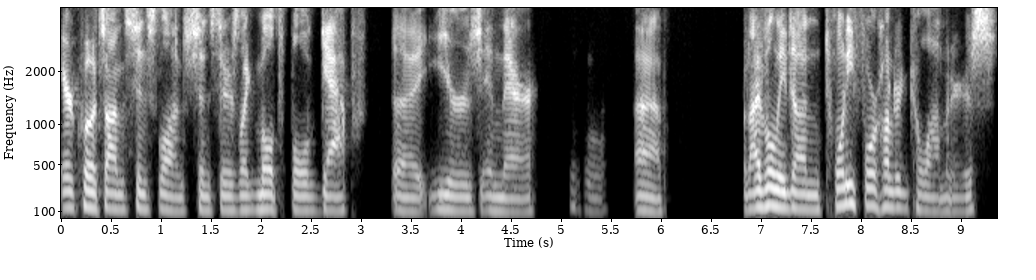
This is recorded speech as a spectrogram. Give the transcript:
Air quotes on since launch, since there's like multiple gap uh, years in there. Uh, but I've only done 2,400 kilometers,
